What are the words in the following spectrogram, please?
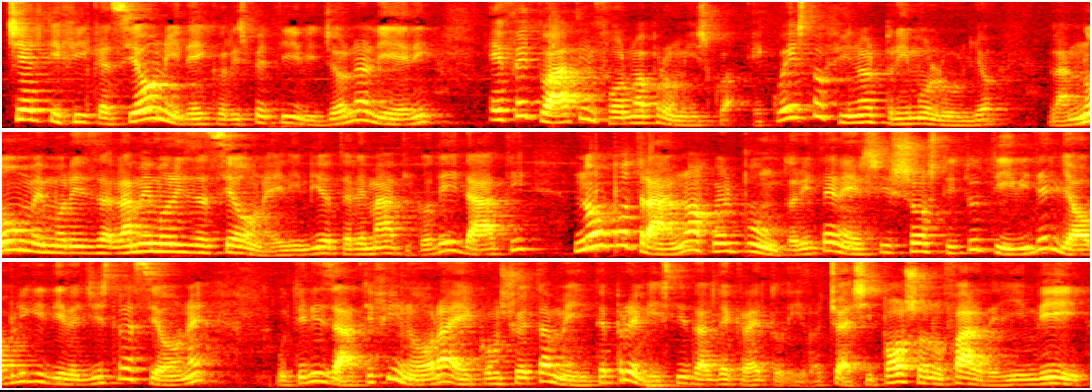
certificazioni dei corrispettivi giornalieri effettuati in forma promiscua e questo fino al primo luglio. La, memorizza- la memorizzazione e l'invio telematico dei dati non potranno a quel punto ritenersi sostitutivi degli obblighi di registrazione utilizzati finora e consuetamente previsti dal decreto IVA, cioè si possono fare degli invii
